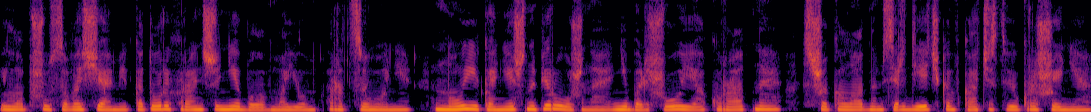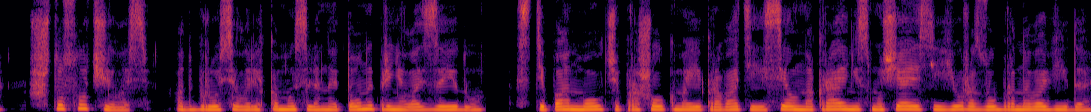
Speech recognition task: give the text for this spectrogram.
и лапшу с овощами, которых раньше не было в моем рационе. Ну и, конечно, пирожное, небольшое и аккуратное, с шоколадным сердечком в качестве украшения. Что случилось? Отбросила легкомысленный тон и принялась за еду. Степан молча прошел к моей кровати и сел на край, не смущаясь ее разобранного вида.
